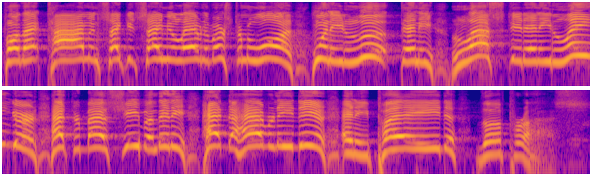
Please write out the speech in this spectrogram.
for that time in 2 Samuel 11, verse number 1, when he looked and he lusted and he lingered after Bathsheba, and then he had to have her, and he did, and he paid the price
